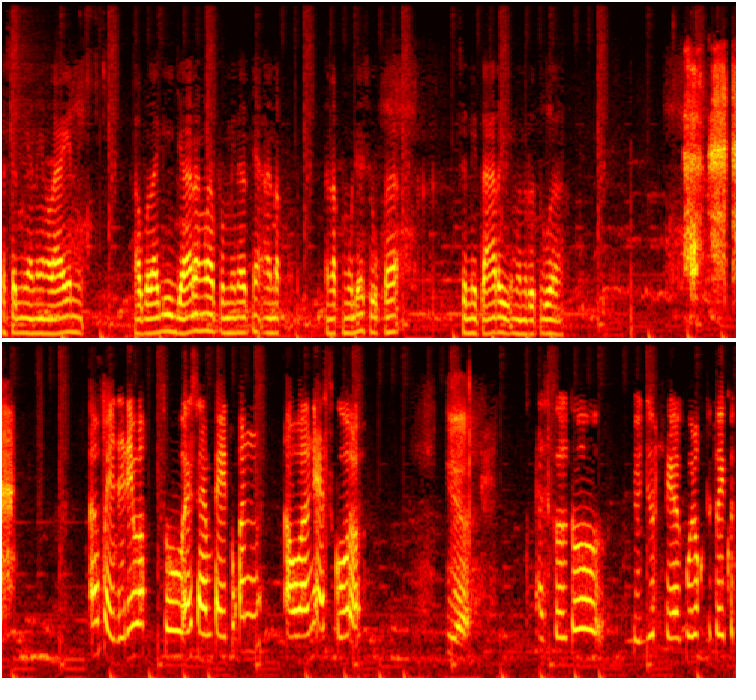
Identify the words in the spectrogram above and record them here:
kesenian yang lain? Apalagi jarang lah peminatnya anak anak muda suka seni tari menurut gua apa ya jadi waktu SMP itu kan awalnya eskul Iya. eskul tuh jujur ya gue waktu itu ikut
